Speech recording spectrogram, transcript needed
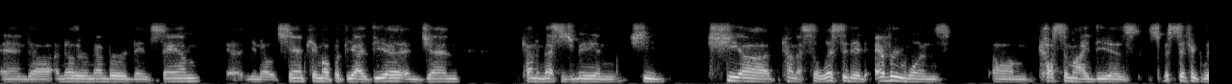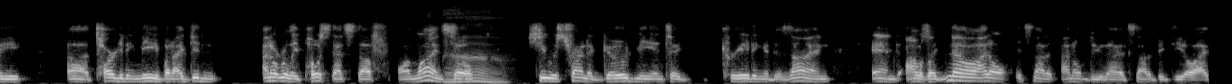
and uh, another member named Sam. Uh, you know, Sam came up with the idea, and Jen kind of messaged me, and she she uh, kind of solicited everyone's um, custom ideas, specifically uh, targeting me. But I didn't. I don't really post that stuff online, so Oh. she was trying to goad me into creating a design and i was like no i don't it's not i don't do that. It's not a big deal. I,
